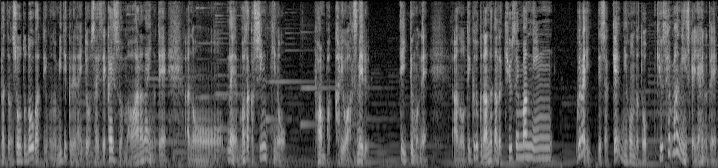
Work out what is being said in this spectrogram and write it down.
またショート動画っていうものを見てくれないと再生回数は回らないので、あのー、ね、まさか新規のファンばっかりを集めるって言ってもね、あの、TikTok なんだかんだ9000万人ぐらいでしたっけ？日本だと。9000万人しかいないので、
